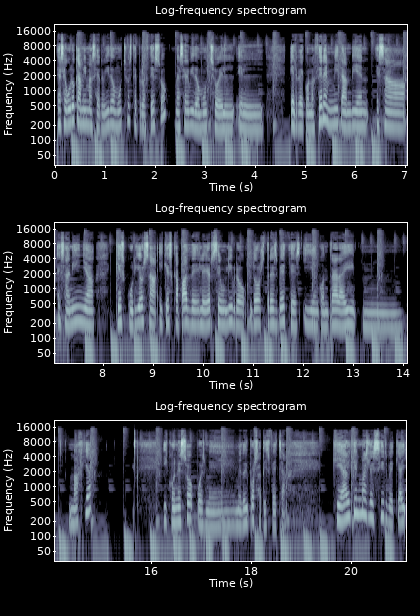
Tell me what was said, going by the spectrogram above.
Te aseguro que a mí me ha servido mucho este proceso, me ha servido mucho el, reconocer en mí también esa, esa, niña que es curiosa y que es capaz de leerse un libro dos, tres veces y encontrar ahí mm, magia. Y con eso pues me, me doy por satisfecha que a alguien más le sirve, que hay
